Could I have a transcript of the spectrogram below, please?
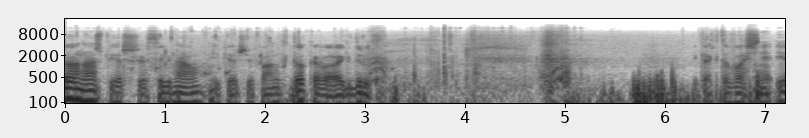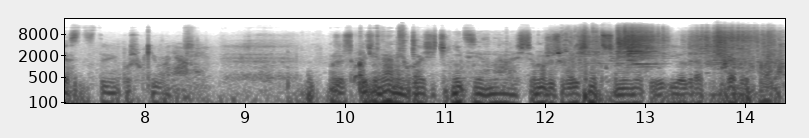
To nasz pierwszy sygnał i pierwszy fan to kawałek druta. I tak to właśnie jest z tymi poszukiwaniami. Możesz godzinami łazić i nic nie znaleźć, a możesz wejść na 3 minuty i od razu srebro wpada.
